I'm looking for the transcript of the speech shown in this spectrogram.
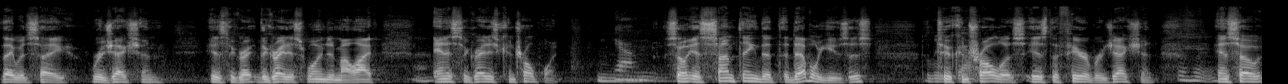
they would say rejection is the great, the greatest wound in my life, and it's the greatest control point. Yeah. Mm-hmm. So it's something that the devil uses to control us is the fear of rejection. And so uh,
